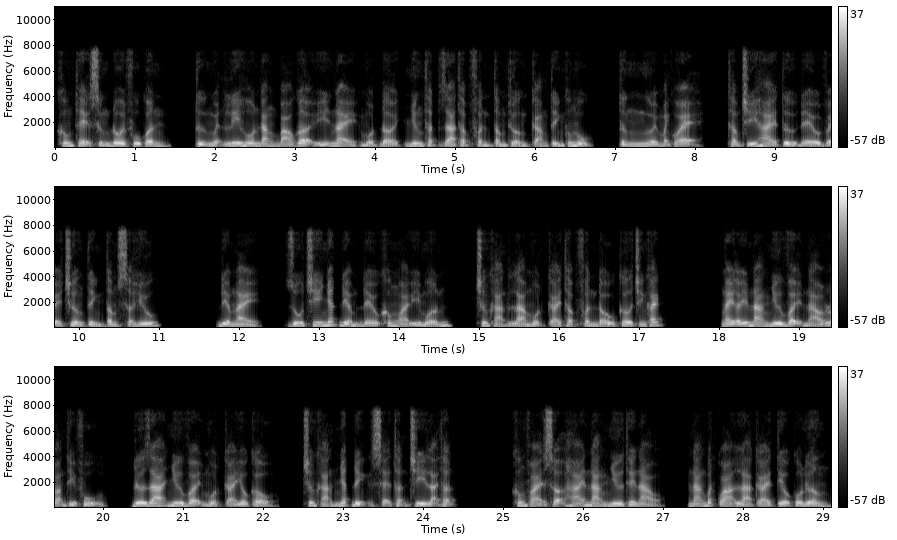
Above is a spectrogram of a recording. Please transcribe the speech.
không thể xứng đôi phu quân, tự nguyện ly hôn đăng báo gợi ý này một đời nhưng thật ra thập phần tầm thường cảm tình không mục, từng người mạnh khỏe, thậm chí hài tử đều về trương tình tâm sở hữu. Điểm này, Du Chi nhất điểm đều không ngoài ý muốn, Trương Khản là một cái thập phần đầu cơ chính khách. Ngày ấy nàng như vậy náo loạn thị phủ, đưa ra như vậy một cái yêu cầu, Trương Khản nhất định sẽ thận chi lại thận. Không phải sợ hãi nàng như thế nào, nàng bất quá là cái tiểu cô nương,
